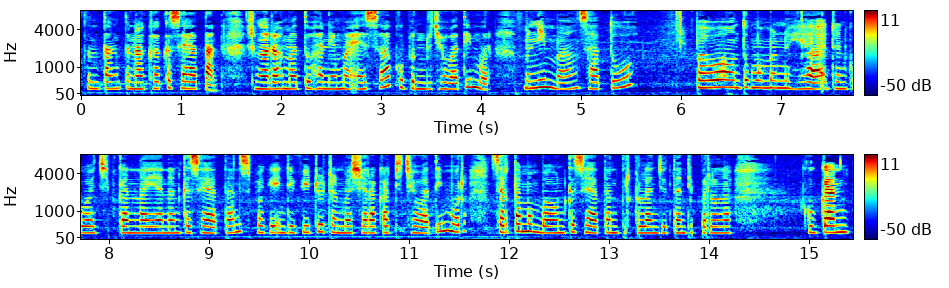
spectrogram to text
tentang Tenaga Kesehatan. Dengan rahmat Tuhan Yang Maha Esa, Gubernur Jawa Timur menimbang satu bahwa untuk memenuhi hak dan kewajiban layanan kesehatan sebagai individu dan masyarakat di Jawa Timur serta membangun kesehatan berkelanjutan diperlakukan melakukan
